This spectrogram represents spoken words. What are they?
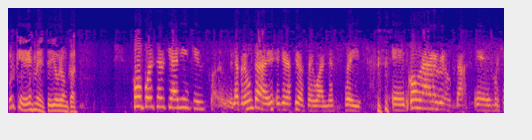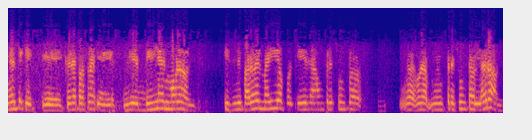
¿Por qué Esme te dio bronca? ¿Cómo puede ser que alguien que... La pregunta es, es graciosa igual, me hace reír. Eh, ¿Cómo me bronca? Eh, imagínate que, que, que una persona que vive- vivía en Morón y se separó del marido porque era un presunto una- una- un presunto ladrón,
